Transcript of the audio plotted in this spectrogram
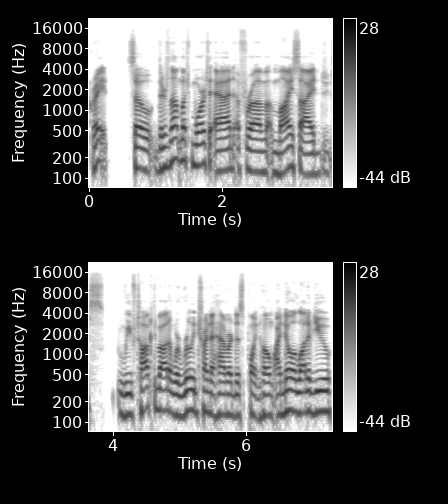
Great. So there's not much more to add from my side. We've talked about it. We're really trying to hammer this point home. I know a lot of you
